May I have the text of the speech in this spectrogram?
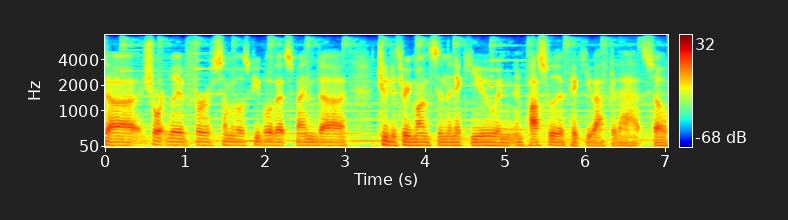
uh, short-lived for some of those people that spend uh, two to three months in the NICU and, and possibly the PICU after that. So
